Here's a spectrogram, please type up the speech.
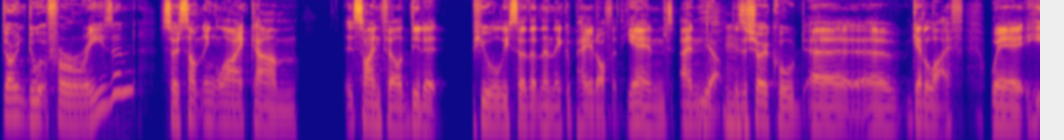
don't do it for a reason. So something like um, Seinfeld did it purely so that then they could pay it off at the end. And Yeah. there's a show called uh, uh, Get a Life where he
